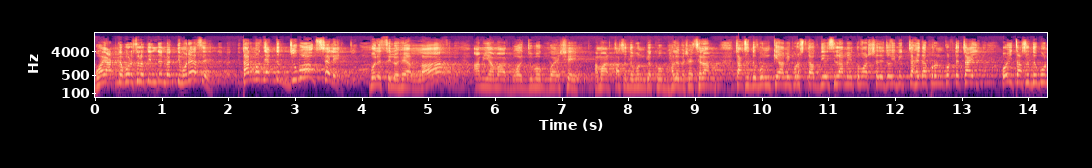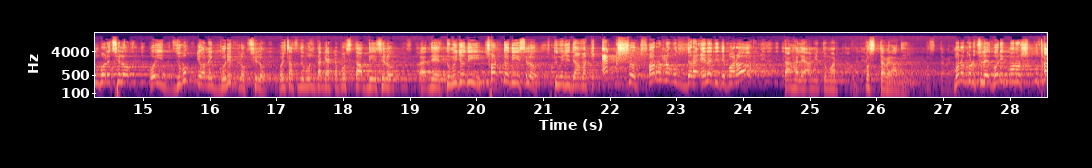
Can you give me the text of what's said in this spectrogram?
গুহায় আটকা পড়েছিল তিনজন ব্যক্তি, মনে আছে? তার মধ্যে একজন যুবক ছেলে বলেছিল, হে আল্লাহ, আমি আমার যুবক বয়সে আমার চাচাতো বোনকে খুব ভালোবেসেছিলাম। চাচাতো বোনকে আমি প্রস্তাব দিয়েছিলাম, আমি তোমার সাথে জৈবিক চাহিদা পূরণ করতে চাই। ওই চাচাতো বোন বলেছিল, ওই যুবকটি অনেক গরিব লোক ছিল। ওই চাচাতো বোন তাকে একটা প্রস্তাব দিয়েছিল যে তুমি যদি শর্ত দিয়েছিল, তুমি যদি আমাকে একশো স্বর্ণ মুদ্রা এনে দিতে পারো, তাহলে আমি তোমার প্রস্তাবের আদি মনে করছিল গরিব মানুষ কোথা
